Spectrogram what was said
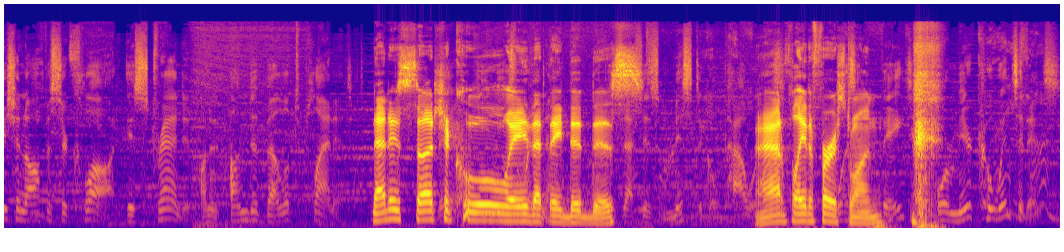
Wrong. Federation Officer Claude is stranded on an undeveloped planet. That is such a cool way that they did this. Possesses mystical powers. I had to play the first one. or mere coincidence?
